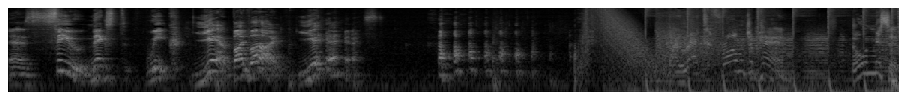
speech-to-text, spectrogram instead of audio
えー see you next week. Yeah, bye bye. Yes. Direct from Japan. Don't miss it.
